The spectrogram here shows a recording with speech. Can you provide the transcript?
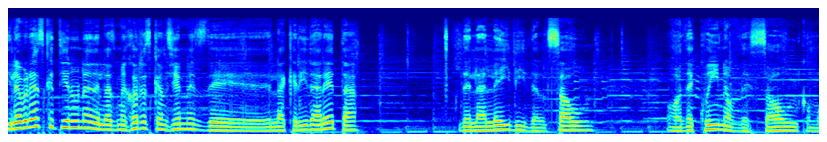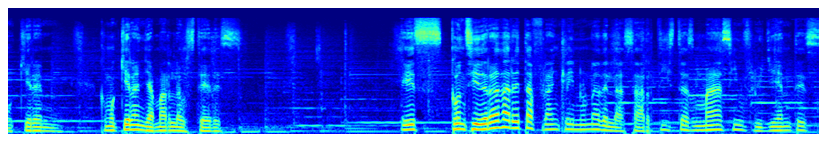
Y la verdad es que tiene una de las mejores canciones de la querida Aretha, de la Lady del Soul o The Queen of the Soul, como quieren, como quieran llamarla ustedes. Es considerada Aretha Franklin una de las artistas más influyentes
